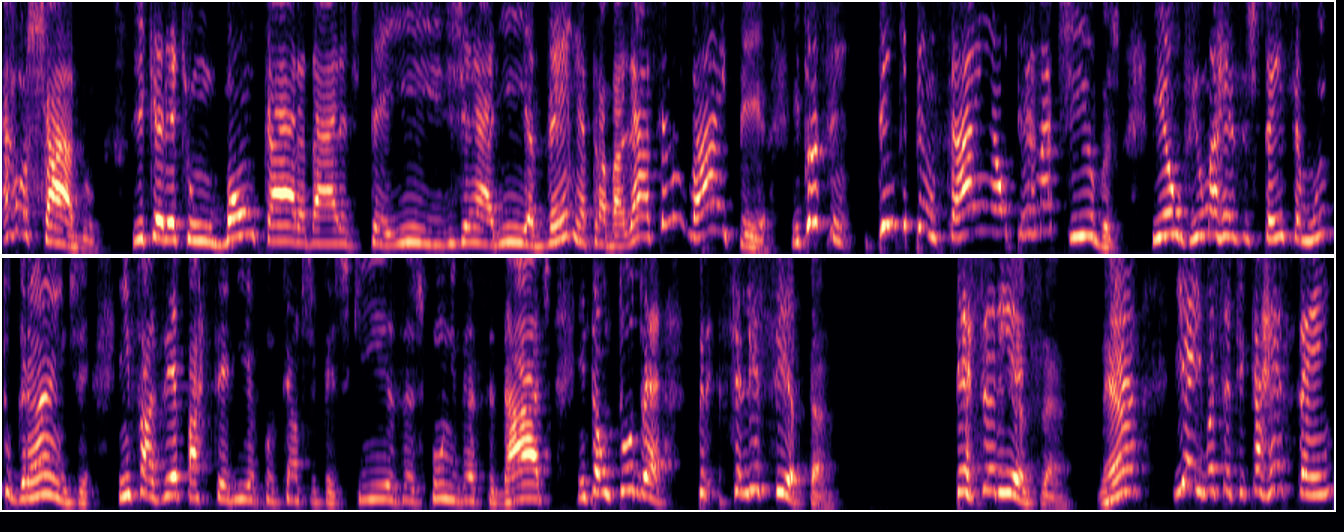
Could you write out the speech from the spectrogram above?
arrochado, de querer que um bom cara da área de TI, de engenharia, venha trabalhar, você não vai ter. Então, assim, tem que pensar em alternativas. E eu vi uma resistência muito grande em fazer parceria com centros de pesquisas, com universidades. Então, tudo é se licita, terceiriza, né? E aí você fica refém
